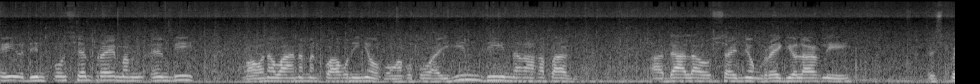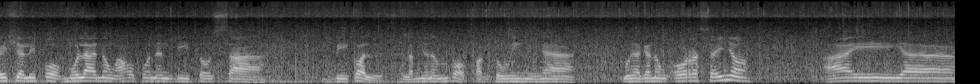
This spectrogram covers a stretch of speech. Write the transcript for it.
A din po. Siyempre, Ma'am MB, maunawa naman po ako ninyo kung ako po ay hindi nakakapag uh, dalaw sa inyong regularly especially po mula nung ako po nandito sa Bicol. Alam nyo naman po, pag tuwing uh, mga ganong oras sa inyo ay uh,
